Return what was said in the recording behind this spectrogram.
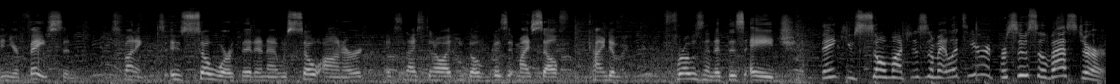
in your face, and it's funny. It's, so worth it, and I was so honored. It's nice to know I can go visit myself, kind of frozen at this age. Thank you so much. This is amazing. Let's hear it for Sue Sylvester.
